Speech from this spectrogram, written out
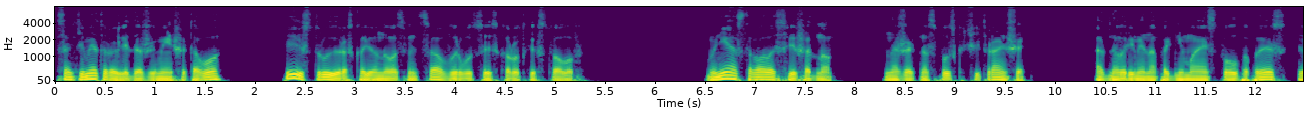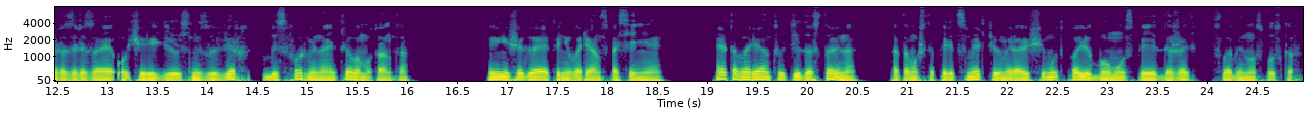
сантиметр или даже меньше того, и струи раскаленного свинца вырвутся из коротких стволов. Мне оставалось лишь одно — нажать на спуск чуть раньше, одновременно поднимая ствол ППС и разрезая очередью снизу вверх бесформенное тело мутанта. И нифига это не вариант спасения. Это вариант уйти достойно, потому что перед смертью умирающий мут по-любому успеет дожать слабину спусков.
